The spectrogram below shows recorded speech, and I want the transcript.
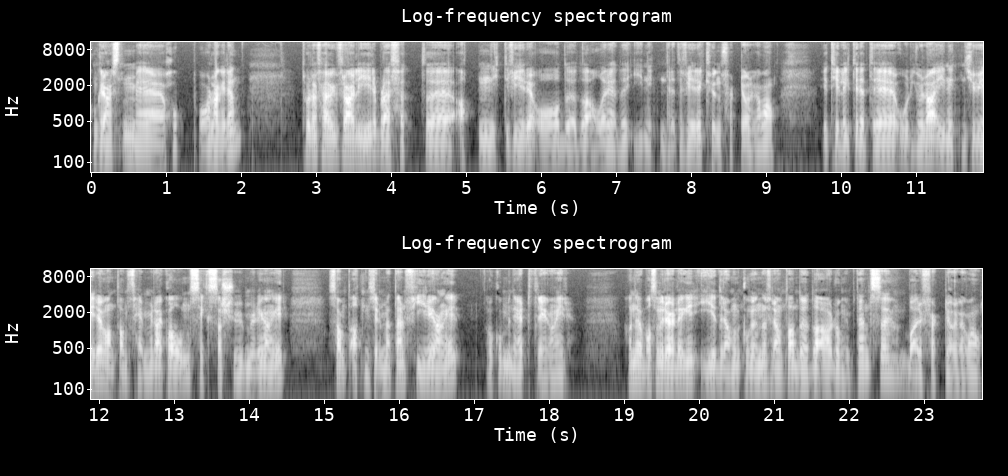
konkurransen med hopp og langrenn. Torleif Haug fra Lier ble født eh, 1894 og døde allerede i 1934, kun 40 år gammel. I tillegg til de tre OL-gulla i 1924 vant han femmila i Kollen seks av sju mulige ganger, samt 18 km fire ganger og kombinert tre ganger. Han jobba som rørlegger i Drammen kommune fram til han døde av lungebetennelse, bare 40 år gammel.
